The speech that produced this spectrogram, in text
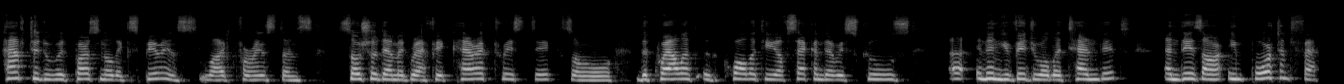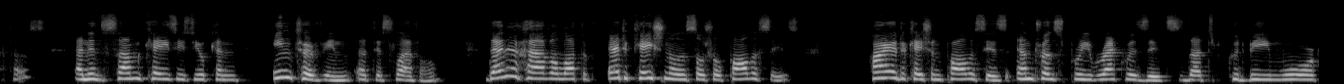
have to do with personal experience, like for instance, social demographic characteristics or the quality, the quality of secondary schools uh, an individual attended. And these are important factors. And in some cases, you can intervene at this level. Then you have a lot of educational and social policies, higher education policies, entrance prerequisites that could be more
